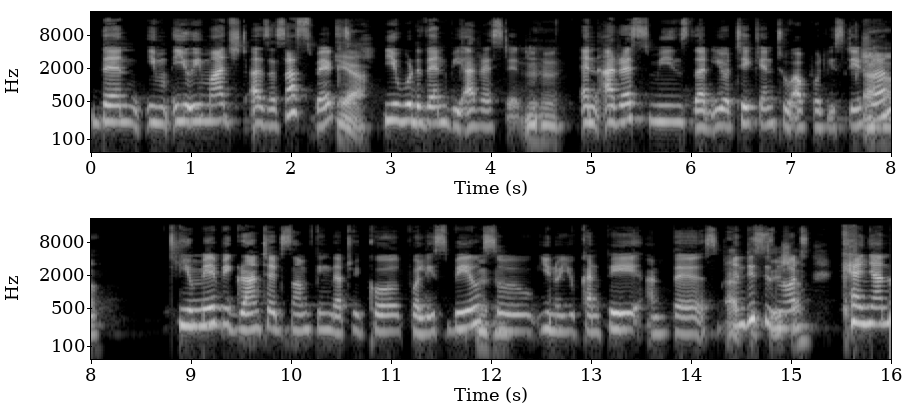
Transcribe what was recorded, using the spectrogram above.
then Im- you emerged as a suspect, Yeah. you would then be arrested. hmm And arrest means that you're taken to a police station. Uh-huh. You may be granted something that we call police bail. So, you know, you can pay at the, and this is not. Kenyan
